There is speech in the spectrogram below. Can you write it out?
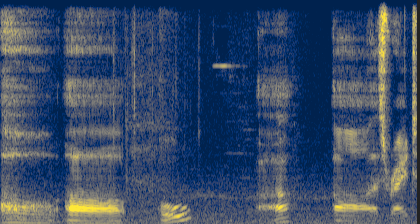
Oh, oh, oh, uh, oh, that's right.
